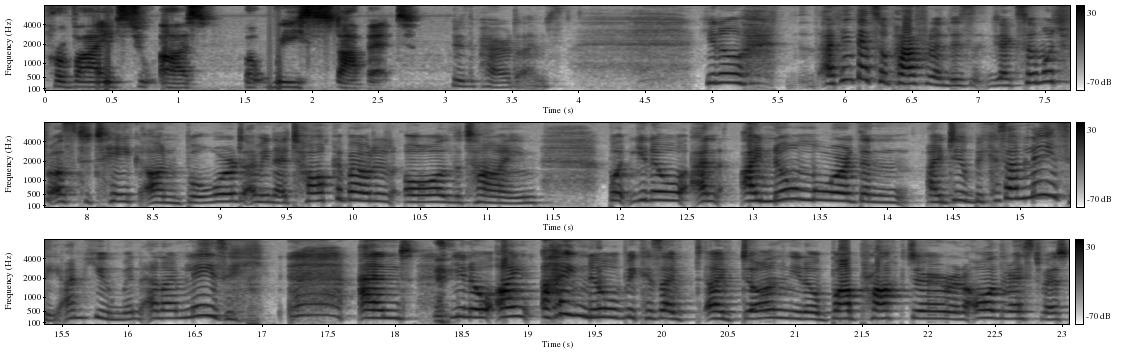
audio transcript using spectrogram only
provides to us, but we stop it. Through the paradigms. You know, I think that's so powerful, and there's like so much for us to take on board. I mean, I talk about it all the time, but you know, and I know more than I do because I'm lazy. I'm human and I'm lazy. and you know, I I know because I've I've done, you know, Bob Proctor and all the rest of it.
